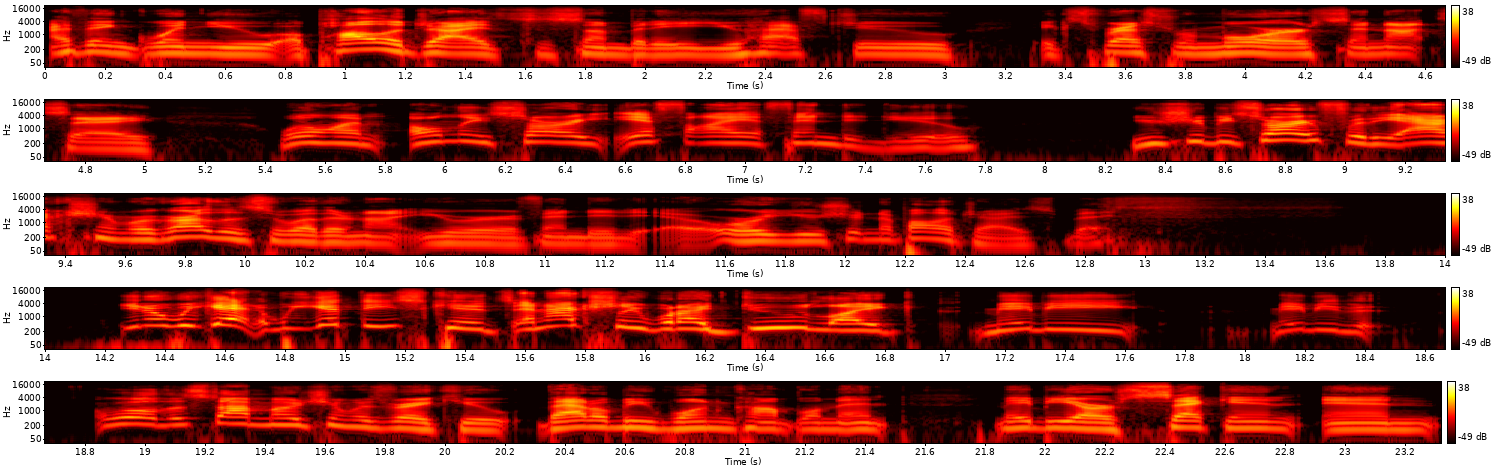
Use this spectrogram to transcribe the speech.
I think when you apologize to somebody, you have to express remorse and not say, Well, I'm only sorry if I offended you. You should be sorry for the action, regardless of whether or not you were offended, or you shouldn't apologize. But you know, we get we get these kids, and actually, what I do like, maybe maybe the well, the stop motion was very cute. That'll be one compliment. Maybe our second and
